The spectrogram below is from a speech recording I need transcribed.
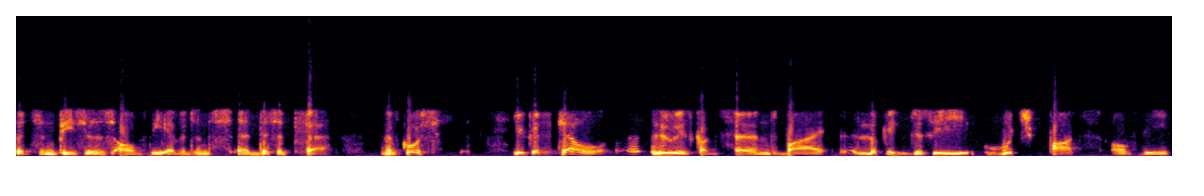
bits and pieces of the evidence uh, disappear. And of course, you could tell who is concerned by looking to see which parts of the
